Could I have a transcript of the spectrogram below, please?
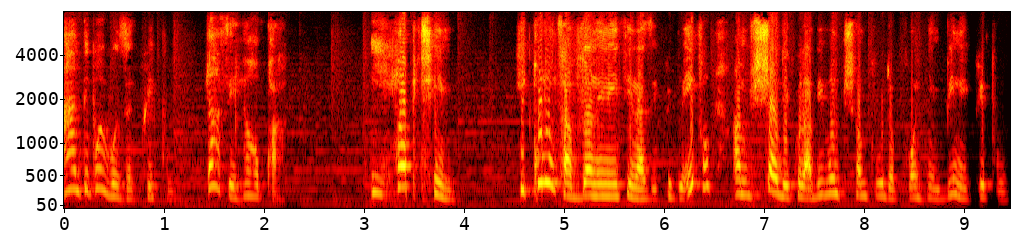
And the boy was a cripple. That's a helper. He helped him. He couldn't have done anything as a cripple. I'm sure they could have even trampled upon him, being a cripple,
